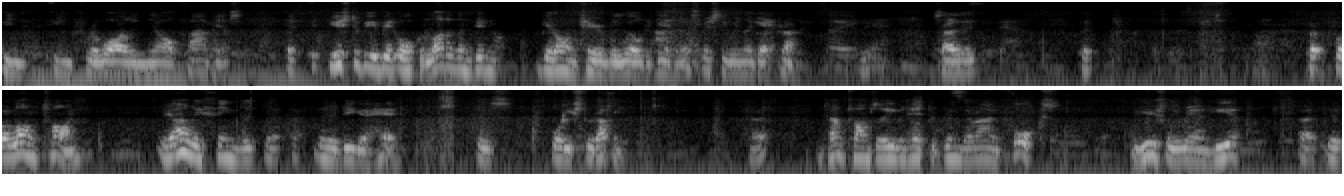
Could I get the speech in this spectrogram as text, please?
in, in for a while in the old farmhouse. It, it used to be a bit awkward. A lot of them didn't get on terribly well together, especially when they got drunk. So that, that for, for a long time, the only thing that, that, that a digger had was what he stood up in. Okay? And sometimes they even had to bring their own forks. Usually around here, uh, there-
